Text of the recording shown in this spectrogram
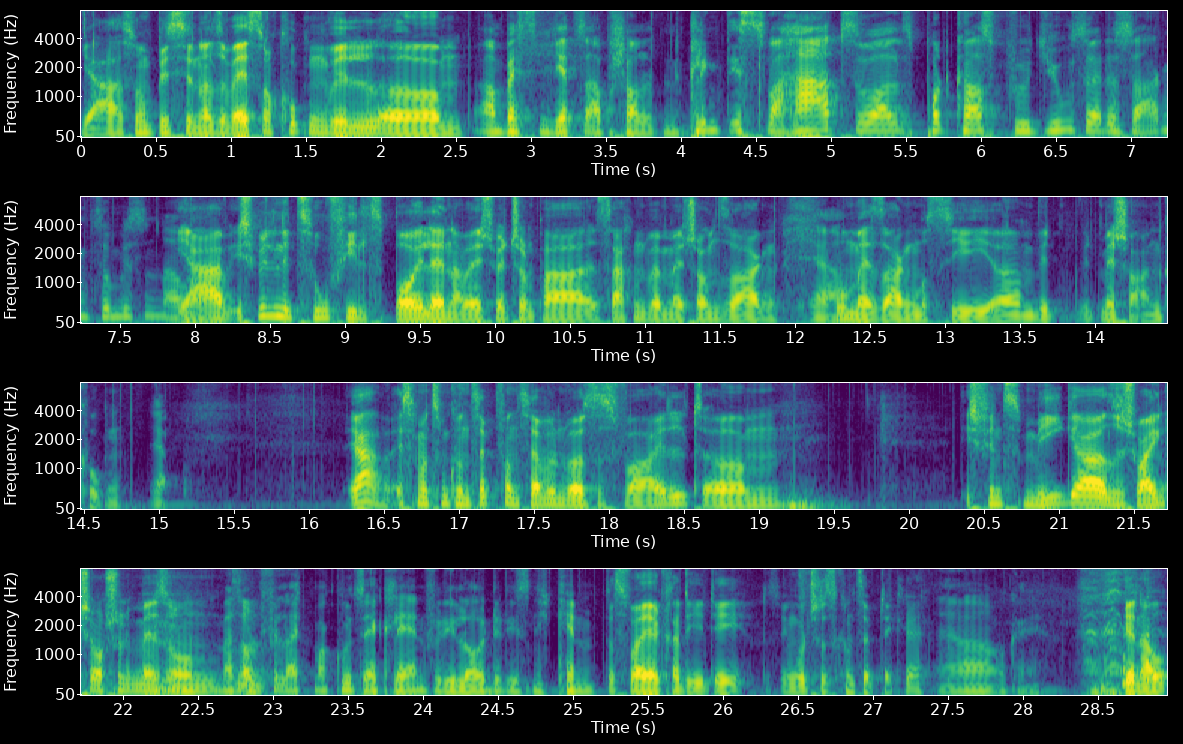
ja, so ein bisschen. Also wer es noch gucken will, ähm, Am besten jetzt abschalten. Klingt, ist zwar hart, so als Podcast-Producer das sagen zu müssen, aber ja, ich will nicht zu viel spoilern, aber ich werde schon ein paar Sachen, wenn wir schon sagen, Ja. wo man sagen muss, die ähm, wird, wird mir schon angucken. Ja. Ja, erstmal zum Konzept von Seven vs. Wild. Ähm, ich finde es mega. Also ich war eigentlich auch schon immer so ein. man sollte vielleicht mal kurz erklären für die Leute, die es nicht kennen. das war ja gerade die Idee. Deswegen wollte ich das Konzept erklären. Ja, okay. Genau.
